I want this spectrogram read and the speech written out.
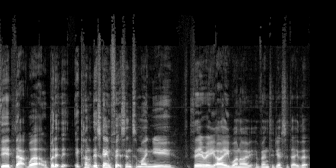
did that well. But it, it, it kind of this game fits into my new theory, i.e., one I invented yesterday that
